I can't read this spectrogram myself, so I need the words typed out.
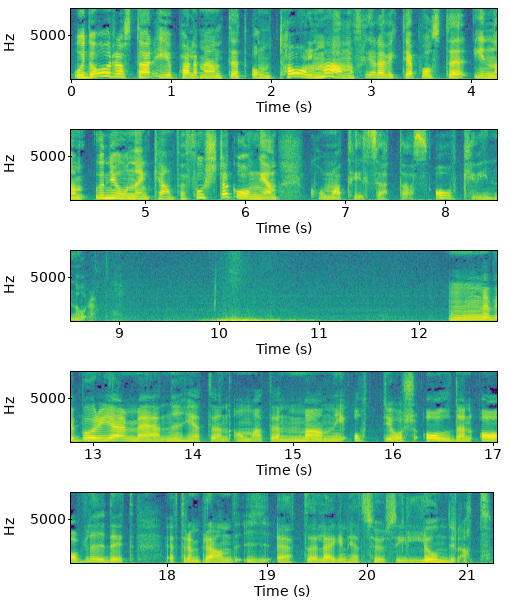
Och idag röstar EU-parlamentet om talman. Flera viktiga poster inom unionen kan för första gången komma att tillsättas av kvinnor. Mm, men vi börjar med nyheten om att en man i 80-årsåldern avlidit efter en brand i ett lägenhetshus i Lund i natt.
